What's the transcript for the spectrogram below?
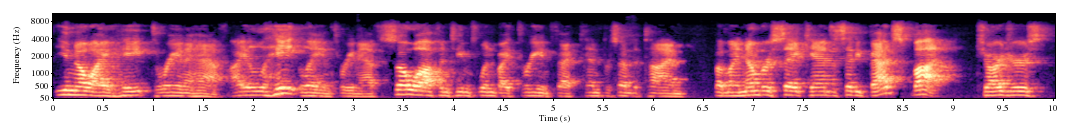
You know, I hate three and a half. I hate laying three and a half. So often teams win by three, in fact, 10% of the time. But my numbers say Kansas City, bad spot. Chargers,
